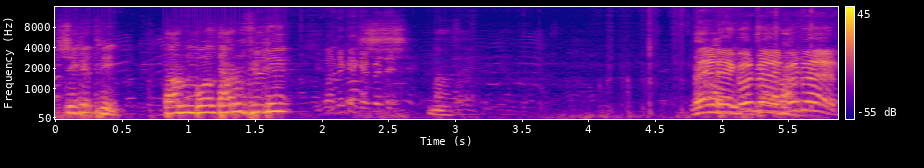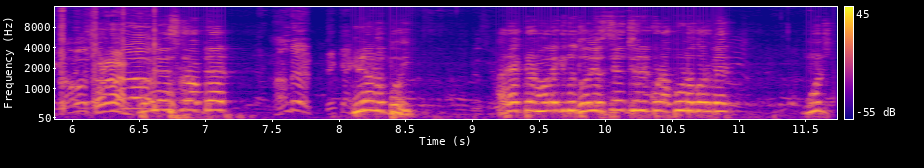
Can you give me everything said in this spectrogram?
সেক্ষেত্রে দারুণ বল দারুণ ফিল্ডিং না। গুড ব্যাট গুড ব্যাট দলীয় স্কোর আপডেট হান্ড্রেড নিরানব্বই আর এক হলে কিন্তু দলীয় সেঞ্চুরি পূর্ণ করবে মুন-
